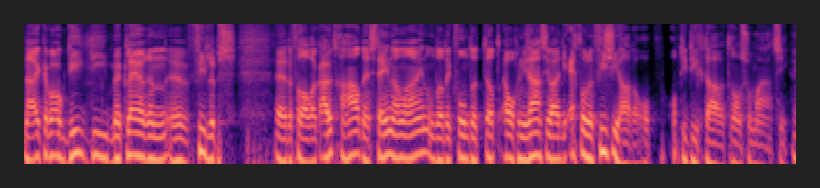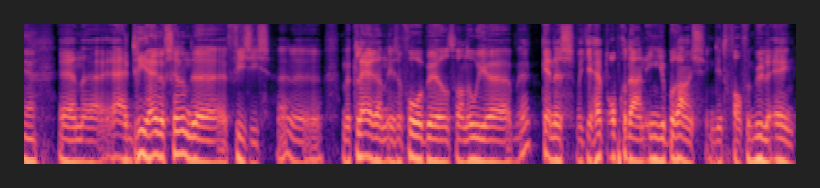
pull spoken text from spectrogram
Nou, ik heb ook die, die McLaren, uh, Philips uh, er vooral ook uitgehaald en Stena Line, omdat ik vond dat dat organisaties waren die echt wel een visie hadden op, op die digitale transformatie. Ja. En drie hele verschillende visies. McLaren is een voorbeeld van hoe je kennis wat je hebt opgedaan in je branche, in dit geval Formule 1,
